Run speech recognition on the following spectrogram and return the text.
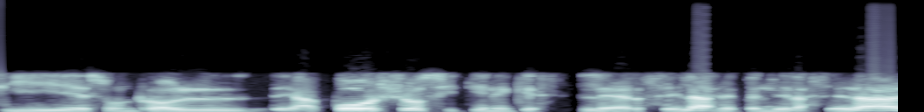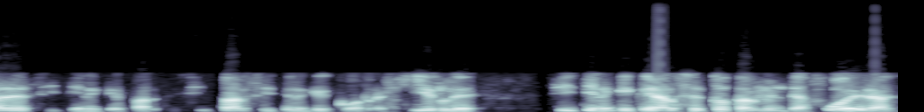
Si es un rol de apoyo, si tiene que leérselas, depende de las edades, si tiene que participar, si tiene que corregirle, si tiene que quedarse totalmente afuera.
